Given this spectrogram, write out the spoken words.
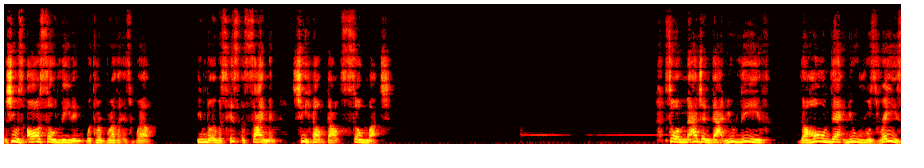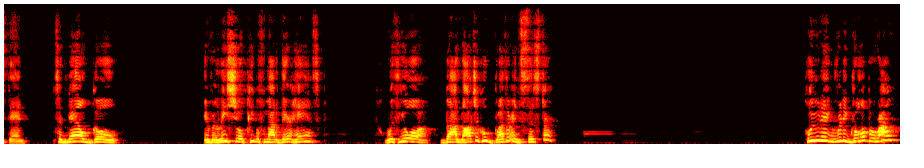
She was also leading with her brother as well. Even though it was his assignment, she helped out so much. So imagine that you leave the home that you was raised in to now go and release your people from out of their hands with your biological brother and sister who you didn't really grow up around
